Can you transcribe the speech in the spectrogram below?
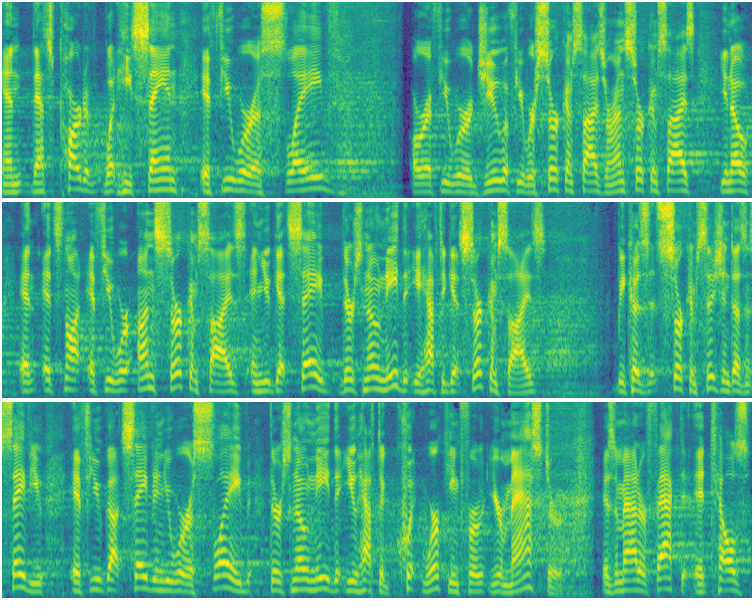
And that's part of what he's saying. If you were a slave, or if you were a Jew, if you were circumcised or uncircumcised, you know, and it's not, if you were uncircumcised and you get saved, there's no need that you have to get circumcised because circumcision doesn't save you. If you got saved and you were a slave, there's no need that you have to quit working for your master. As a matter of fact, it tells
